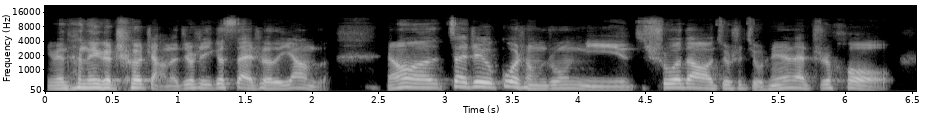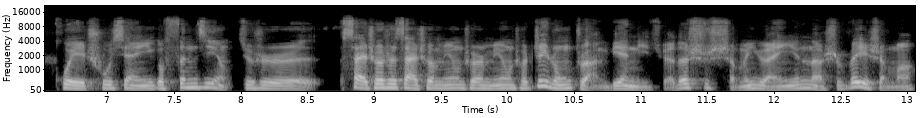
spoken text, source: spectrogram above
因为他那个车长得就是一个赛车的样子。然后在这个过程中，你说到就是九十年代之后。会出现一个分镜，就是赛车是赛车，民用车是民用车，这种转变，你觉得是什么原因呢？是为什么？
